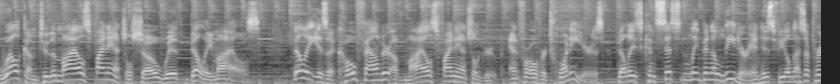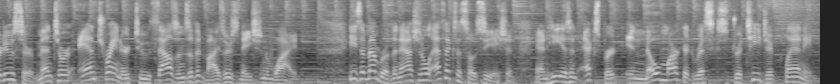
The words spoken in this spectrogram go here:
Welcome to the Miles Financial Show with Billy Miles. Billy is a co founder of Miles Financial Group, and for over 20 years, Billy's consistently been a leader in his field as a producer, mentor, and trainer to thousands of advisors nationwide. He's a member of the National Ethics Association, and he is an expert in no market risk strategic planning.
